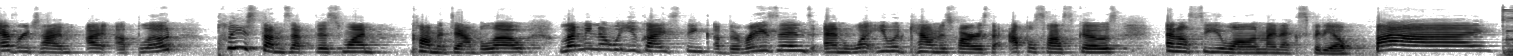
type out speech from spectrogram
every time I upload. Please thumbs up this one, comment down below. Let me know what you guys think of the raisins and what you would count as far as the applesauce goes, and I'll see you all in my next video. Bye!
